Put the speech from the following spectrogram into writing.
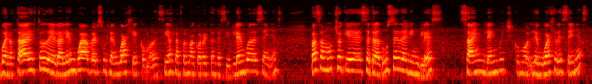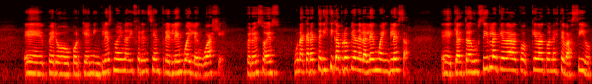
bueno, está esto de la lengua versus lenguaje, como decías, la forma correcta es decir lengua de señas. Pasa mucho que se traduce del inglés, sign language, como lenguaje de señas, eh, pero porque en inglés no hay una diferencia entre lengua y lenguaje, pero eso es una característica propia de la lengua inglesa, eh, que al traducirla queda, queda con este vacío.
